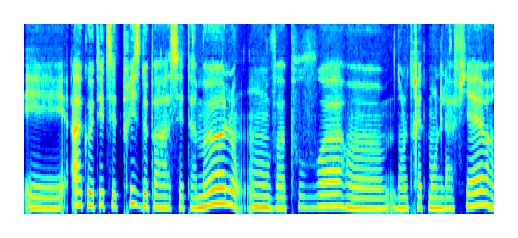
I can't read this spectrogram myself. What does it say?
Et à côté de cette prise de paracétamol, on va pouvoir, euh, dans le traitement de la fièvre,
